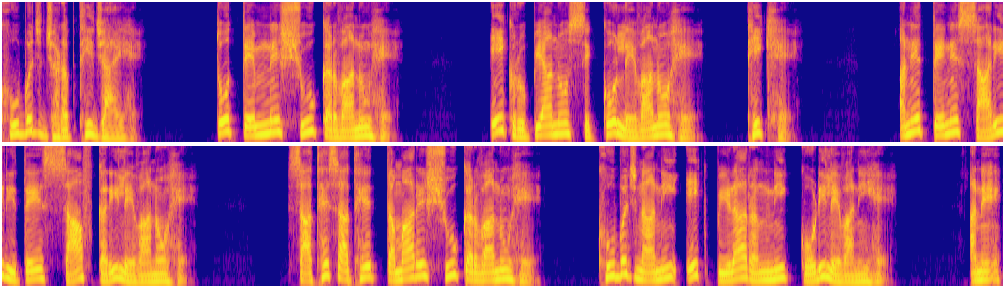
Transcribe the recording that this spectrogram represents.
ખૂબ જ ઝડપથી જાય છે તો તેમને શું કરવાનું હે? એક રૂપિયાનો સિક્કો લેવાનો હે, ઠીક હે. અને તેને સારી રીતે સાફ કરી લેવાનો હે. સાથે સાથે તમારે શું કરવાનું હે? ખૂબ જ નાની એક પીળા રંગની કોડી લેવાની હે. અને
